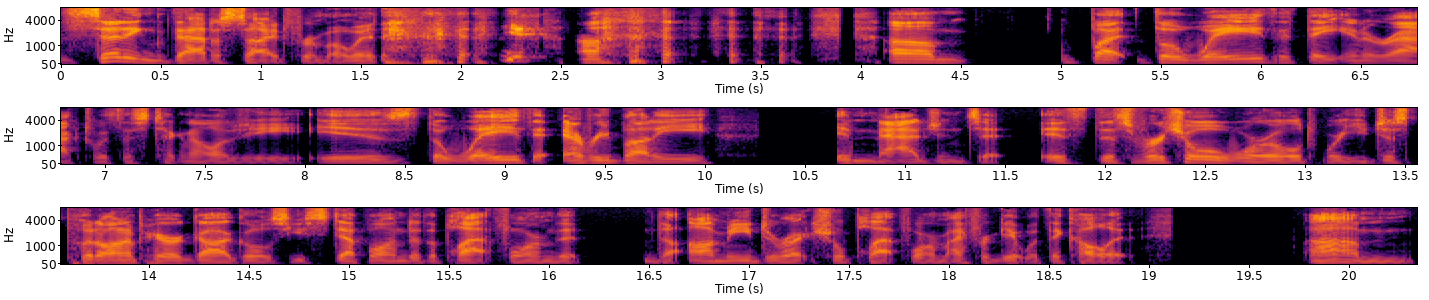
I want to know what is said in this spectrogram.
setting that aside for a moment. yeah. Uh, um, but the way that they interact with this technology is the way that everybody imagines it. It's this virtual world where you just put on a pair of goggles, you step onto the platform that the omnidirectional platform, I forget what they call it. Um,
